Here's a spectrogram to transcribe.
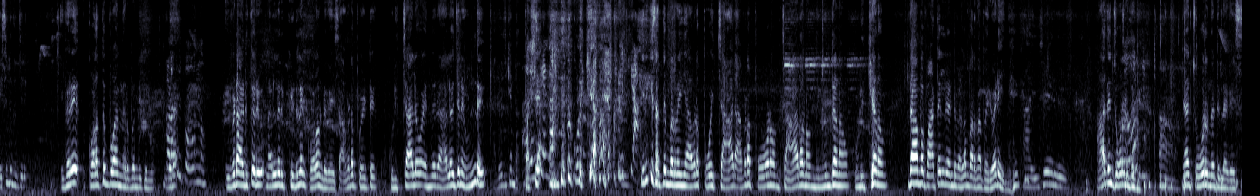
ഐസിന്റെ ഫ്രിഡ്ജിൽ ഇവർ കുളത്തിൽ പോകാൻ നിർബന്ധിക്കുന്നു. ഇവിടെ കുളത്തിൽ പോകുന്നു. ഇവിടെ അടുത്തൊരു നല്ലൊരു കിടിലൻ കുളം ഉണ്ട് ഗൈസ് അവിടെ പോയിട്ട് കുളിച്ചാലോ എന്നൊരു ആലോചന ഉണ്ട് പക്ഷെ കുളിക്കാം. കുളിക്കാം. എനിക്ക് സത്യം പറഞ്ഞു കഴിഞ്ഞാൽ അവിടെ പോയി ചാട. അവിടെ പോകണം ചാടണം നീന്തണം കുളിക്കണം. ഇതാകുമ്പോ പാട്ടിൽ രണ്ട് വെള്ളം പറഞ്ഞ പരിപാടി കഴിഞ്ഞ് ശരി. ആദ്യം ചോറ് എടുത്തിട്ട്. ഞാൻ ചോറ് നിന്നിട്ടില്ല ഗൈസ്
